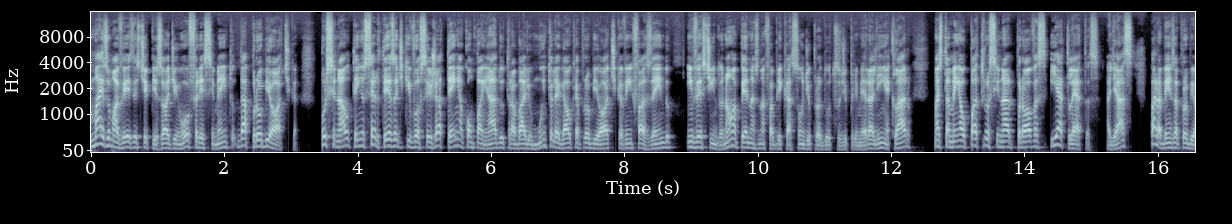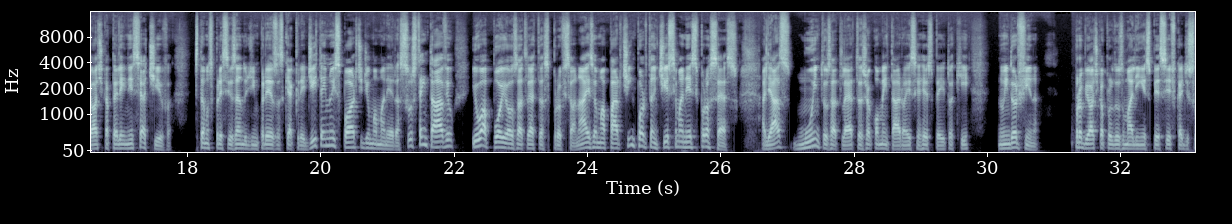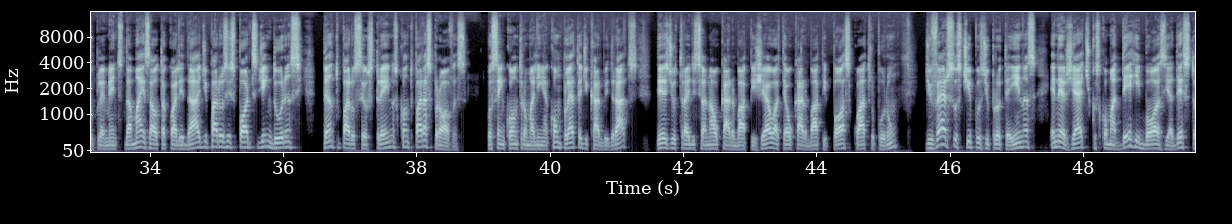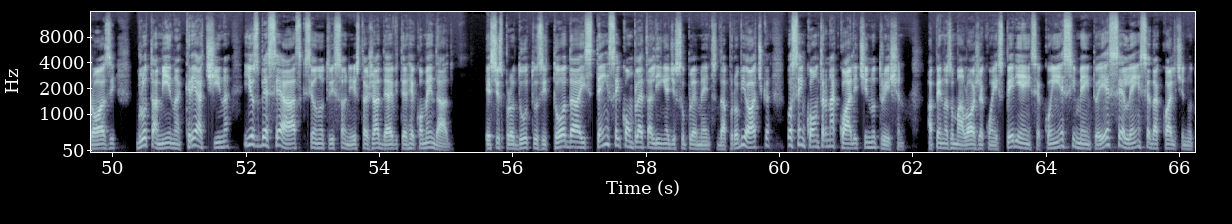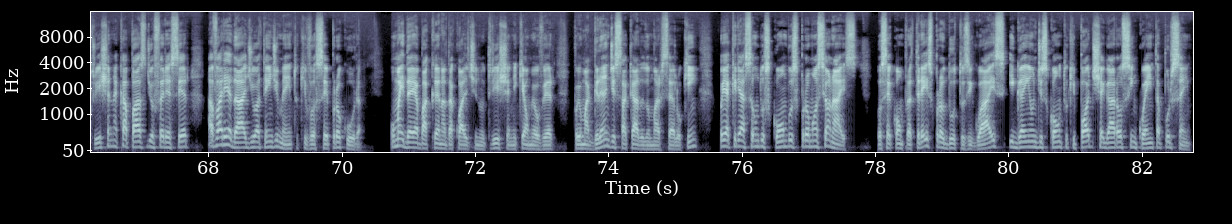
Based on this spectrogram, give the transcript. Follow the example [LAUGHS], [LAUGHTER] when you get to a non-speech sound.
Mais uma vez, este episódio em oferecimento da Probiótica. Por sinal, tenho certeza de que você já tem acompanhado o trabalho muito legal que a Probiótica vem fazendo, investindo não apenas na fabricação de produtos de primeira linha, é claro, mas também ao patrocinar provas e atletas. Aliás, parabéns à Probiótica pela iniciativa. Estamos precisando de empresas que acreditem no esporte de uma maneira sustentável e o apoio aos atletas profissionais é uma parte importantíssima nesse processo. Aliás, muitos atletas já comentaram a esse respeito aqui no Endorfina. A Probiótica produz uma linha específica de suplementos da mais alta qualidade para os esportes de endurance, tanto para os seus treinos quanto para as provas. Você encontra uma linha completa de carboidratos, desde o tradicional Carbap Gel até o Carbap Pós 4x1, diversos tipos de proteínas, energéticos como a derribose e a destrose, glutamina, creatina e os BCAAs que seu nutricionista já deve ter recomendado. Estes produtos e toda a extensa e completa linha de suplementos da probiótica você encontra na Quality Nutrition. Apenas uma loja com a experiência, conhecimento e excelência da Quality Nutrition é capaz de oferecer a variedade e o atendimento que você procura. Uma ideia bacana da Quality Nutrition, e que, ao meu ver, foi uma grande sacada do Marcelo Kim, foi a criação dos combos promocionais. Você compra três produtos iguais e ganha um desconto que pode chegar aos 50%.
